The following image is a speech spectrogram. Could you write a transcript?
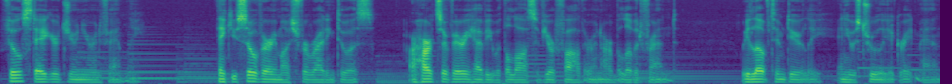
Phil Stoegerer Jr. and family. Thank you so very much for writing to us. Our hearts are very heavy with the loss of your father and our beloved friend. We loved him dearly, and he was truly a great man.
